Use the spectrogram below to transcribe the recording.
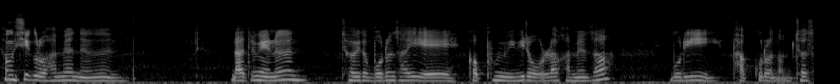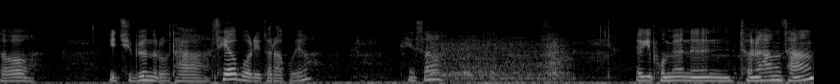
형식으로 하면은 나중에는 저희도 모르는 사이에 거품이 위로 올라가면서 물이 밖으로 넘쳐서 이 주변으로 다 새어버리더라고요. 그래서 여기 보면은 저는 항상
